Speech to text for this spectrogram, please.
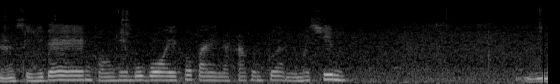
นะสีแดงของเฮบูบอยเข้าไปนะคะ เพื่อนๆมาชิมอืม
